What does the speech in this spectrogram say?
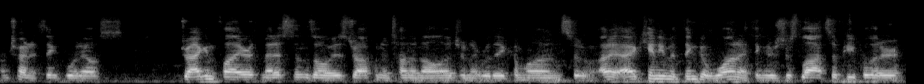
I'm trying to think what else. Dragonfly Earth Medicine's always dropping a ton of knowledge whenever they come on. So I, I can't even think of one. I think there's just lots of people that are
